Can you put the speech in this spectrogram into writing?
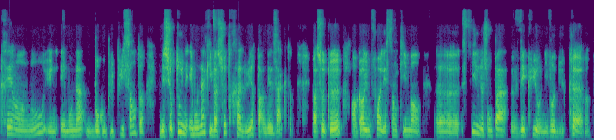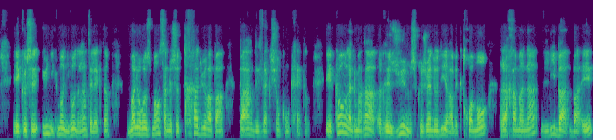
créant en nous une émouna beaucoup plus puissante, mais surtout une émouna qui va se traduire par des actes. Parce que, encore une fois, les sentiments, euh, s'ils ne sont pas vécus au niveau du cœur et que c'est uniquement au niveau de l'intellect, malheureusement, ça ne se traduira pas par des actions concrètes. Et quand la Gemara résume ce que je viens de dire avec trois mots, Rachamana, Liba, Ba'e,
